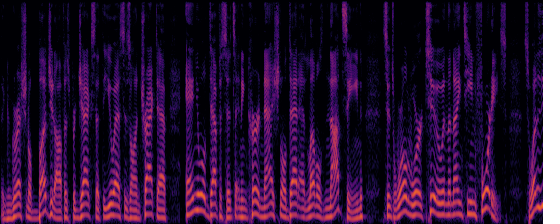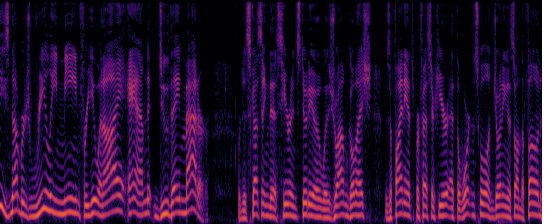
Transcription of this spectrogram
The Congressional Budget Office projects that the U.S. is on track to have annual deficits and incur national debt at levels not seen since World War II in the 1940s. So, what do these numbers really mean for you and I, and do they matter? We're discussing this here in studio with João Gomes, who's a finance professor here at the Wharton School, and joining us on the phone,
